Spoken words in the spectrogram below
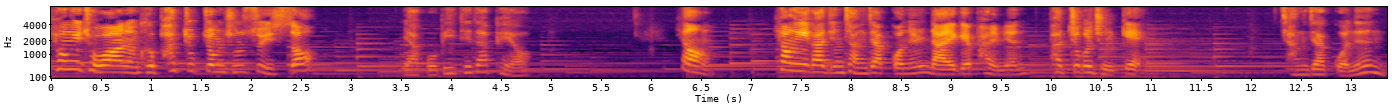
형이 좋아하는 그 팥죽 좀 줄 수 있어? 야곱이 대답해요. 형, 형이 가진 장자권을 나에게 팔면 팥죽을 줄게. 장자권은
